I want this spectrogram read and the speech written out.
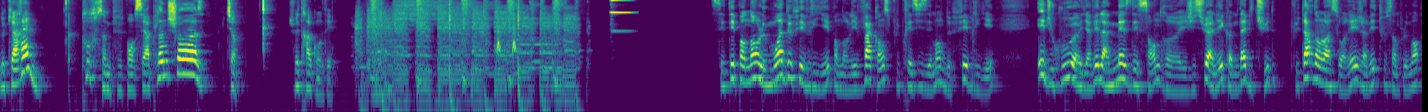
Le carême Pouf, ça me fait penser à plein de choses. Tiens, je vais te raconter. C'était pendant le mois de février, pendant les vacances plus précisément de février. Et du coup, euh, il y avait la messe des cendres euh, et j'y suis allé comme d'habitude. Plus tard dans la soirée, j'avais tout simplement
